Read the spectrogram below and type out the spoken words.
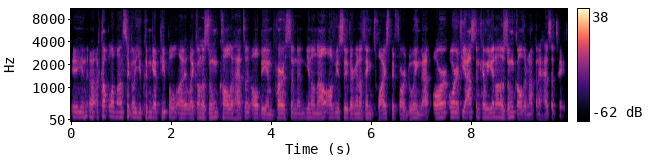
in, a couple of months ago, you couldn't get people uh, like on a Zoom call. It had to all be in person, and you know, now obviously they're going to think twice before doing that. Or, or if you ask them, "Can we get on a Zoom call?" They're not going to hesitate.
